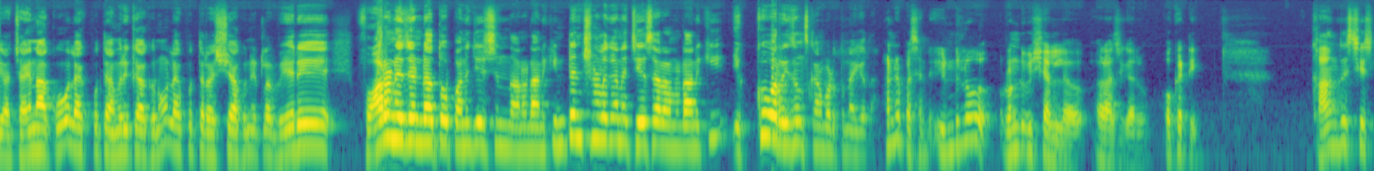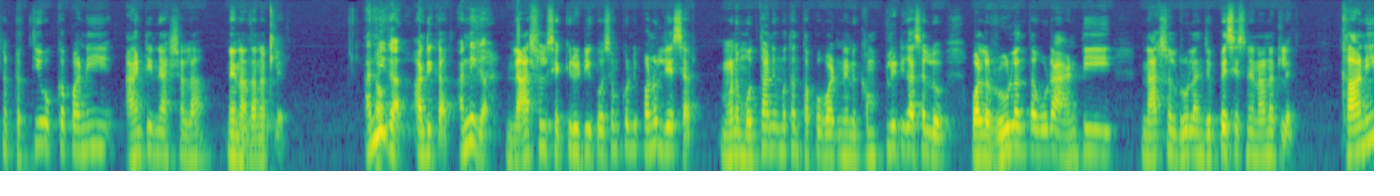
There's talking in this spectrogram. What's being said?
చైనాకో లేకపోతే అమెరికాకునో లేకపోతే రష్యాకునో ఇట్లా వేరే ఫారెన్ ఎజెండాతో పనిచేసింది అనడానికి ఇంటెన్షనల్గానే చేశారు అనడానికి ఎక్కువ రీజన్స్ కనబడుతున్నాయి కదా. Hundred percent. ఇందులో రెండు విషయాలు రాజు గారు ఒకటి కాంగ్రెస్ చేసిన ప్రతి ఒక్క పని యాంటీ నేషనలా నేను అదనట్లేదు అన్నీ కాదు. అది కాదు. అన్నీ కాదు. నేషనల్ సెక్యూరిటీ కోసం కొన్ని పనులు చేశారు. మనం మొత్తానికి మొత్తం తప్పుపడి నేను కంప్లీట్గా అసలు వాళ్ళ రూల్ అంతా కూడా యాంటీ నేషనల్ రూల్ అని చెప్పేసి నేను అనట్లేదు. కానీ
